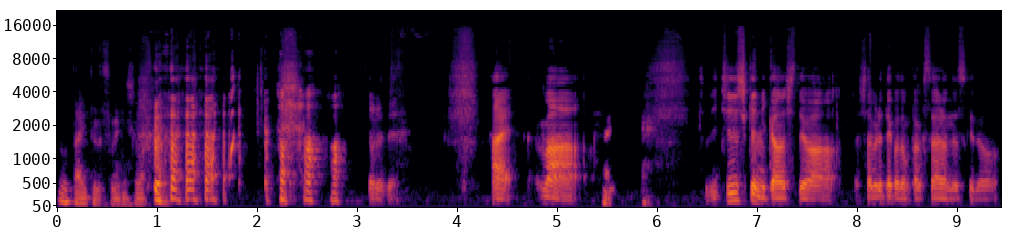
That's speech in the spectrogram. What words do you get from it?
今日タイトルそれにします。それで。はい。まあ、はいちょっと一次試験に関しては喋りたいこともたくさんあるんですけど、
